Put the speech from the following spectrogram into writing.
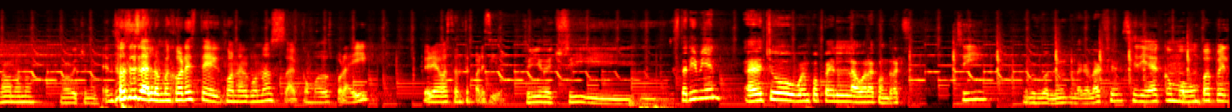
No, no, no. No, de hecho no. Entonces a lo mejor este con algunos acomodos por ahí sería bastante parecido. Sí, de hecho sí. Y, y estaría bien. Ha hecho buen papel ahora con Drax. Sí, los Guardianes de la Galaxia. sería como un papel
